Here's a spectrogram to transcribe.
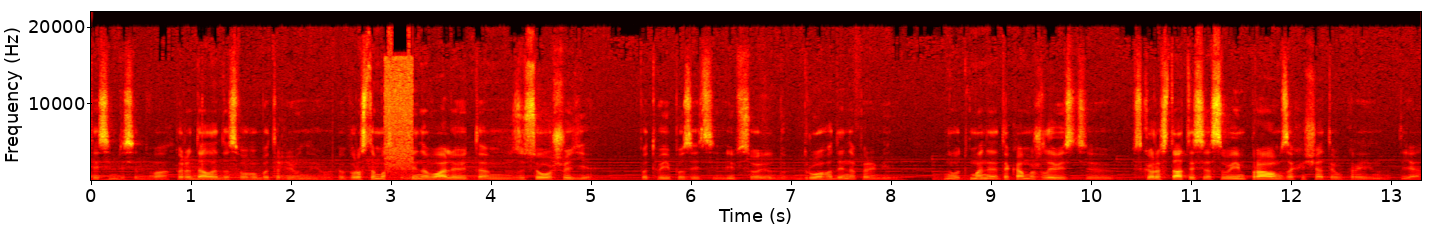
Т-72 передали до свого батальйону його. Просто москалі навалюють там з усього, що є по твоїй позиції. І все, і друга година перемір'я. Ну от в мене така можливість е, скористатися своїм правом захищати Україну. Я,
